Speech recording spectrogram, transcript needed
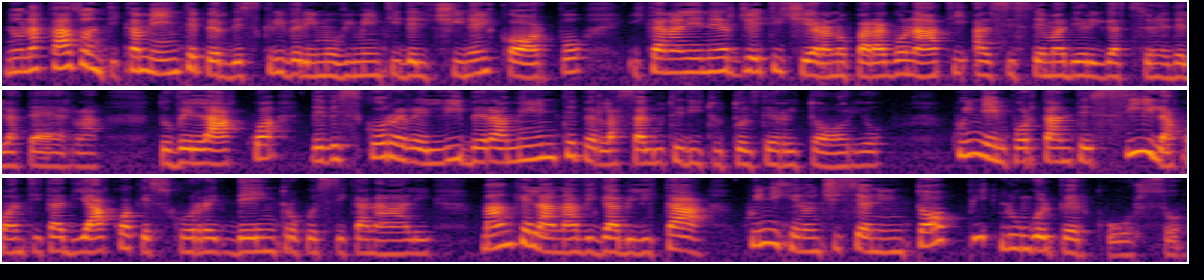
Non a caso anticamente per descrivere i movimenti del C nel corpo i canali energetici erano paragonati al sistema di irrigazione della terra, dove l'acqua deve scorrere liberamente per la salute di tutto il territorio. Quindi è importante sì la quantità di acqua che scorre dentro questi canali, ma anche la navigabilità, quindi che non ci siano intoppi lungo il percorso.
